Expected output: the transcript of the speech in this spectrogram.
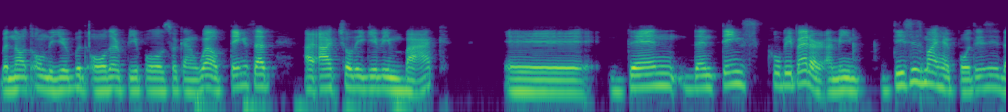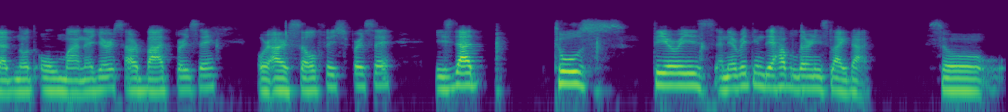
but not only you, but other people also can wealth, things that are actually giving back uh, then then things could be better. I mean, this is my hypothesis that not all managers are bad per se or are selfish per se. Is that tools, theories, and everything they have learned is like that. So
